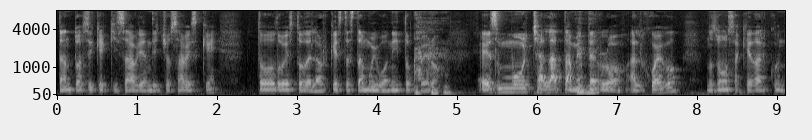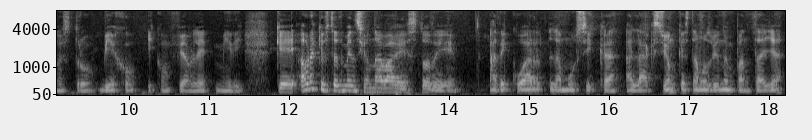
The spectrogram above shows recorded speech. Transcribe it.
Tanto así que quizá habrían dicho, ¿sabes qué? Todo esto de la orquesta está muy bonito, pero es mucha lata meterlo al juego. Nos vamos a quedar con nuestro viejo y confiable MIDI. Que ahora que usted mencionaba esto de adecuar la música a la acción que estamos viendo en pantalla,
